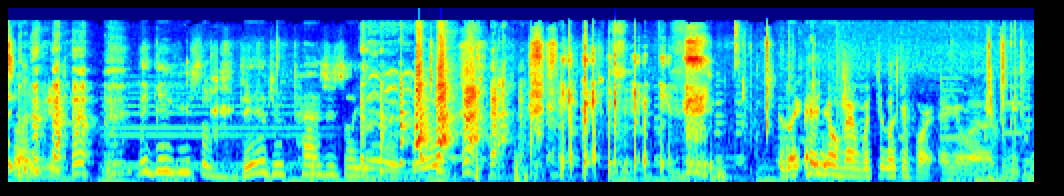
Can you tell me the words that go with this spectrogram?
sorry. They gave you some dandruff patches on your head, bro. It's like, hey yo, man, what you looking for? Hey yo, uh, give me two.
